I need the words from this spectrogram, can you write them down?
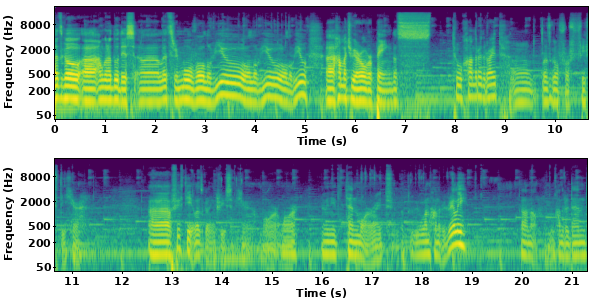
Let's go, uh, I'm gonna do this. Uh, let's remove all of you, all of you, all of you. Uh, how much we are overpaying? That's 200, right? Uh, let's go for 50 here. Uh, 50, let's go increase it here. More, more. We need 10 more, right? That would be 100. Really? Oh no, 100 and...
